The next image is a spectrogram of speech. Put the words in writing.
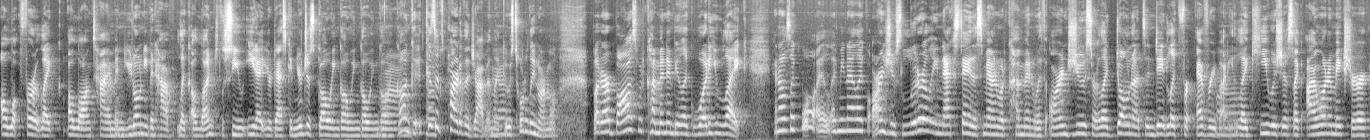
a lot for like a long time and you don't even have like a lunch so you eat at your desk and you're just going going going going wow. going because it's part of the job and like yeah. it was totally normal but our boss would come in and be like what do you like and i was like well i, I mean i like orange juice literally next day this man would come in with orange juice or like donuts and date like for everybody wow. like he was just like i want to make sure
